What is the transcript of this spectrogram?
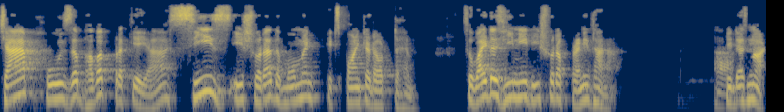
chap who is a Bhava Pratyaya sees Ishvara the moment it's pointed out to him. So why does he need Ishvara Pranidhana? Ah, He does not.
